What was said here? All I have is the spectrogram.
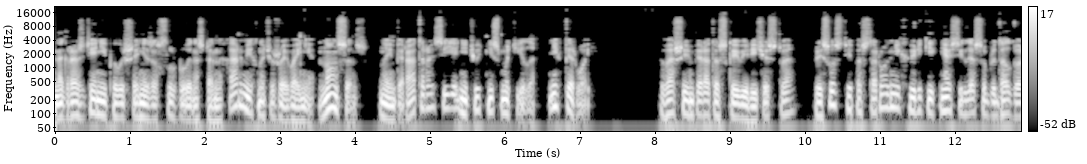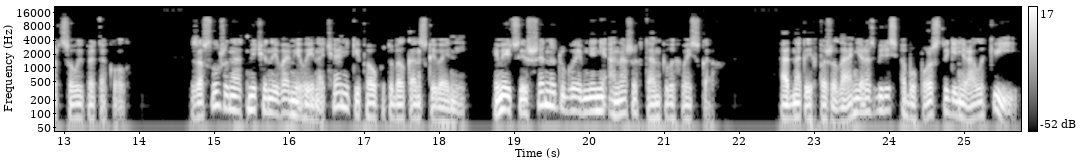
Награждение и повышение за службу в иностранных армиях на чужой войне – нонсенс, но императора сие ничуть не смутило, не впервой. Ваше императорское величество, в присутствии посторонних великий князь всегда соблюдал дворцовый протокол. Заслуженно отмеченные вами военачальники по опыту Балканской войны имеют совершенно другое мнение о наших танковых войсках. Однако их пожелания разбились об упорстве генерала Кюи.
